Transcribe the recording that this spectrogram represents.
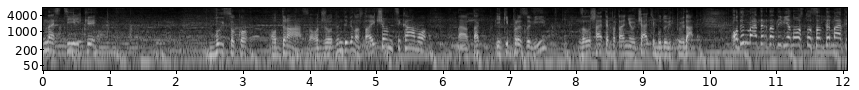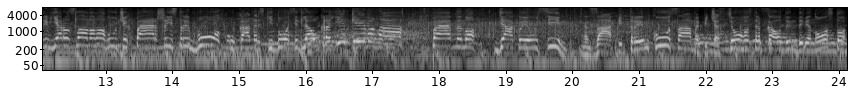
настільки високо одразу. Отже, 1,90. А якщо вам цікаво, так, які призові, залишайте питання у чаті, буду відповідати. 1 метр та 90 сантиметрів Ярослава Магучих. Перший стрибок у катерській досі для українки. І вона впевнено дякує усім за підтримку. Саме під час цього стрибка 1,90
